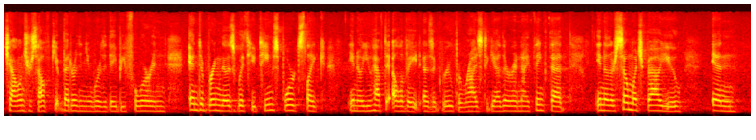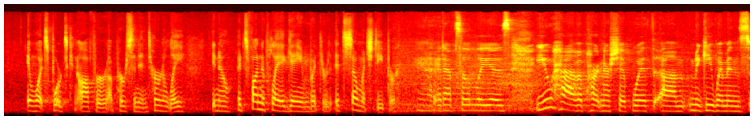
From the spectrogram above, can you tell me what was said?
challenge yourself, get better than you were the day before, and and to bring those with you. Team sports, like you know, you have to elevate as a group and rise together. And I think that, you know, there's so much value in in what sports can offer a person internally. You know, it's fun to play a game, but there- it's so much deeper. Yeah, it absolutely is. You have a partnership with um, Magee Women's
